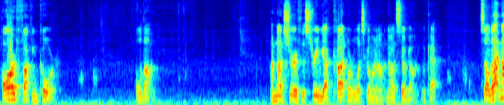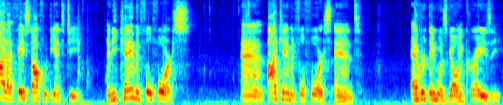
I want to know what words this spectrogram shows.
Hard fucking core. Hold on. I'm not sure if the stream got cut or what's going on. No, it's still going. Okay. So that night I faced off with the entity, and he came in full force. And I came in full force, and everything was going crazy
